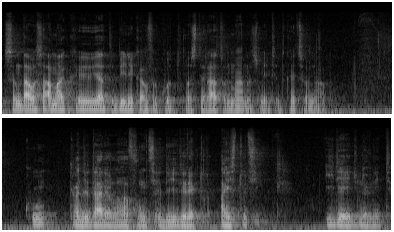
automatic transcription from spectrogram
să-mi dau seama că, iată, bine că am făcut masteratul în management educațional. Cu candidarea la funcția de director a instituției, ideea de venit?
